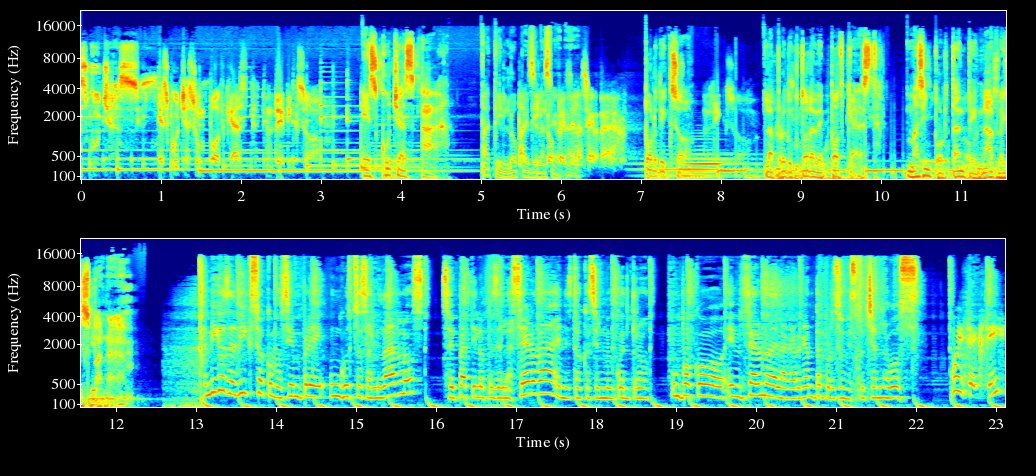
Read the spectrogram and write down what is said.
Escuchas. Escuchas un podcast de Dixo. Escuchas a Patti López, de, la López de la Cerda. Por Dixo. Dixo. La productora de podcast más importante en habla hispana. Amigos de Dixo, como siempre, un gusto saludarlos. Soy Patti López de la Cerda. En esta ocasión me encuentro un poco enferma de la garganta, por eso me escuchan la voz muy sexy.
